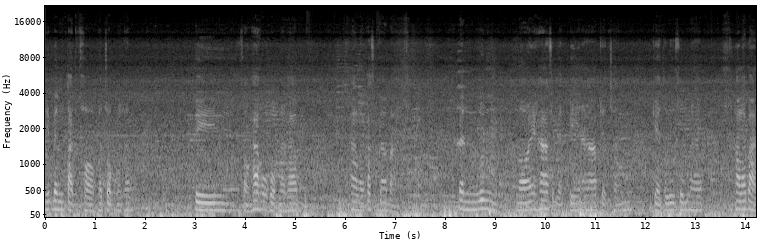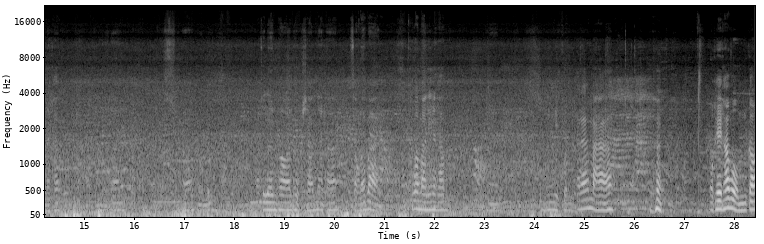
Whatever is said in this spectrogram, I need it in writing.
นี่เป็นตัดขอบกระจกนะครับ ปีสองห้าหกหกนะครับห้าร้อยเก้าสิบเก้าบาท เป็นรุ่นร้อยห้าสิบเอ็ดปีนะครับเจ็ดชั้นเกรดทะลุซุ้มนะครับห้าร้อยบาทนะครับ เจริญพรหกชั้นนะครับสองร้อยบาทก็ประมาณนี้นะครับคนอันนั้นหมา โอเคครับผมก็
